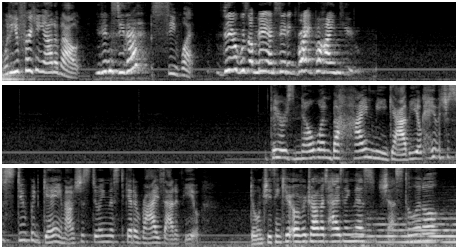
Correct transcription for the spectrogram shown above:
What are you freaking out about? You didn't see that? See what? There was a man standing right behind you. There's no one behind me, Gabby. Okay, that's just a stupid game. I was just doing this to get a rise out of you. Don't you think you're over dramatizing this just a little?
